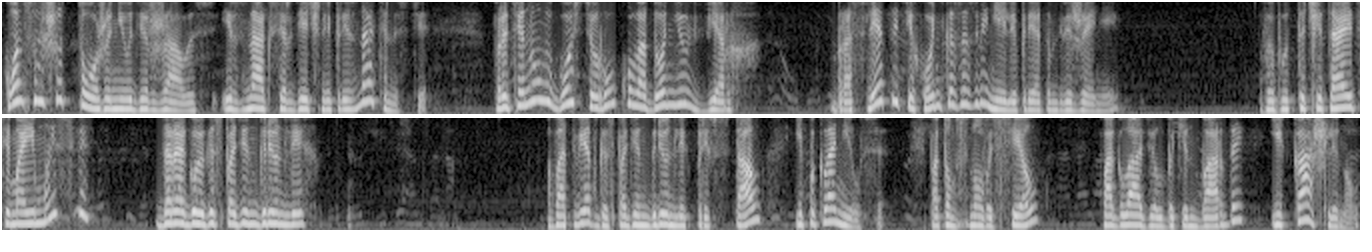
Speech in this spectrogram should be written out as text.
Консульша тоже не удержалась и в знак сердечной признательности протянула гостю руку ладонью вверх, Браслеты тихонько зазвенели при этом движении. «Вы будто читаете мои мысли, дорогой господин Грюнлих?» В ответ господин Грюнлих привстал и поклонился, потом снова сел, погладил бакенбарды и кашлянул,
